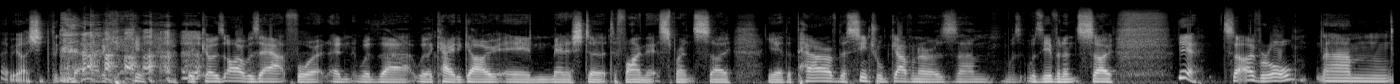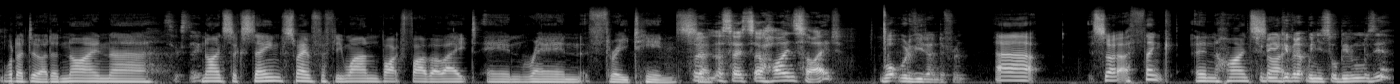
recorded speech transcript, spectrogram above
maybe I should think about that again because I was out for it and with uh, with a K to go and managed to, to find that sprint. So yeah, the power of the central governor is um, was was evident. So yeah, so overall, um, what did I do? I did nine. Uh, 16. 916, swam 51, bike 508, and ran 310. So, So, so, so hindsight, what would have you done different? uh, so I think in hindsight, were you giving up when you saw Bevan was there?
